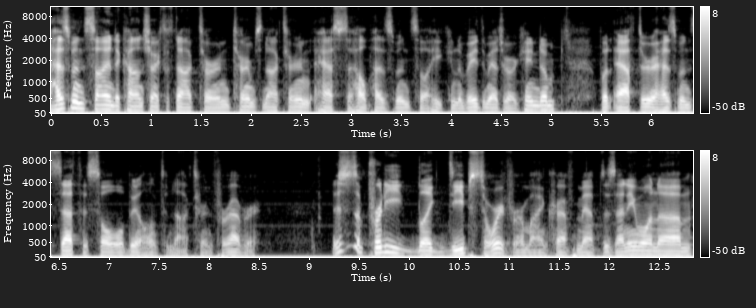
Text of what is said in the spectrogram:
Hezmon signed a contract with Nocturne. Terms Nocturne has to help Hezmon so he can invade the Magigard Kingdom. But after Hezmon's death, his soul will belong to Nocturne forever. This is a pretty like deep story for a Minecraft map. Does anyone um,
